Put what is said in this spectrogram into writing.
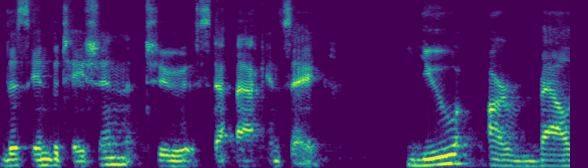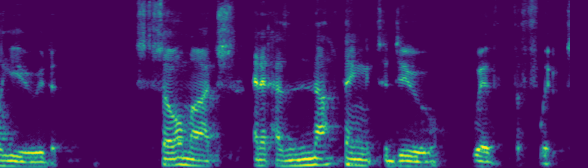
this invitation to step back and say, you are valued so much, and it has nothing to do with the flute.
